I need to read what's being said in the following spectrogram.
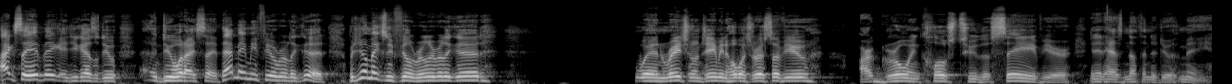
I can say anything and you guys will do, uh, do what I say. That made me feel really good. But you know what makes me feel really, really good? When Rachel and Jamie and a whole bunch of the rest of you are growing close to the Savior and it has nothing to do with me.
